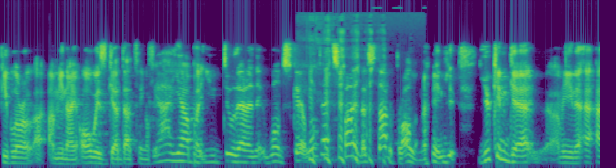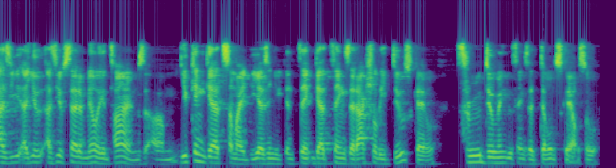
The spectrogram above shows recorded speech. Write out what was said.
people are i mean i always get that thing of yeah yeah but you do that and it won't scale well that's fine that's not a problem i mean you, you can get i mean as you, as you've said a million times um, you can get some ideas and you can get things that actually do scale through doing the things that don't scale. So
